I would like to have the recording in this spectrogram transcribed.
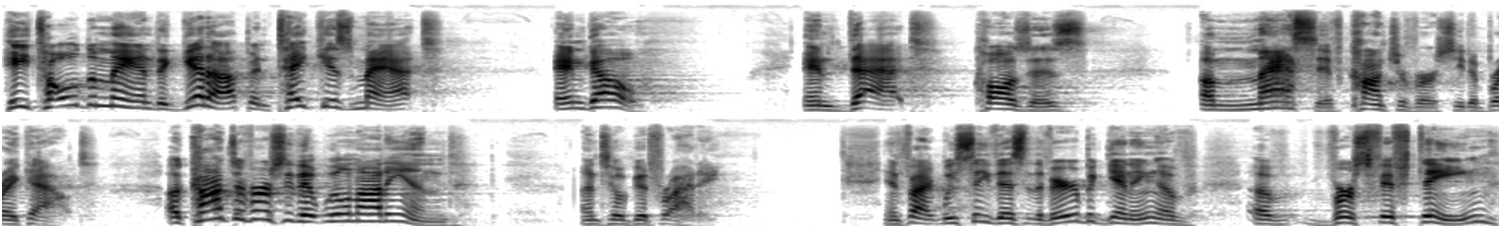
he told the man to get up and take his mat and go. And that causes a massive controversy to break out. A controversy that will not end until Good Friday. In fact, we see this at the very beginning of, of verse 15.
